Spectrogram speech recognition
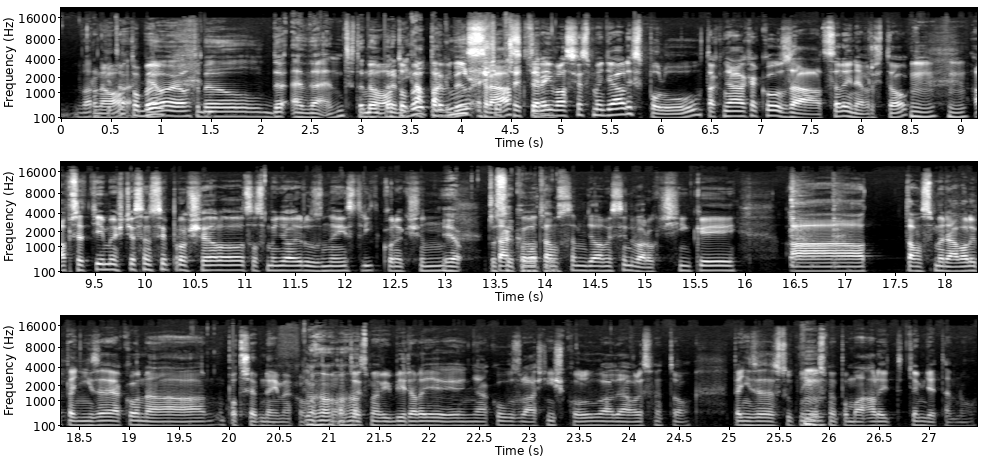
dva roky No, to, je. to byl- jo, jo, to byl The Event, to byl no, první. to byl a první byl sraz, který vlastně jsme dělali spolu, tak nějak jako za celý Neverstock. Hmm, hmm. A předtím ještě jsem si prošel, co jsme dělali různý Street Connection, Jo, to si tak pamatuju. tam jsem dělal, myslím, dva ročníky a tam jsme dávali peníze jako na potřebným. Jako. Aha, no, aha. tady jsme vybírali nějakou zvláštní školu a dávali jsme to. Peníze ze vstupního Hmm. jsme pomáhali těm dětem. No.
